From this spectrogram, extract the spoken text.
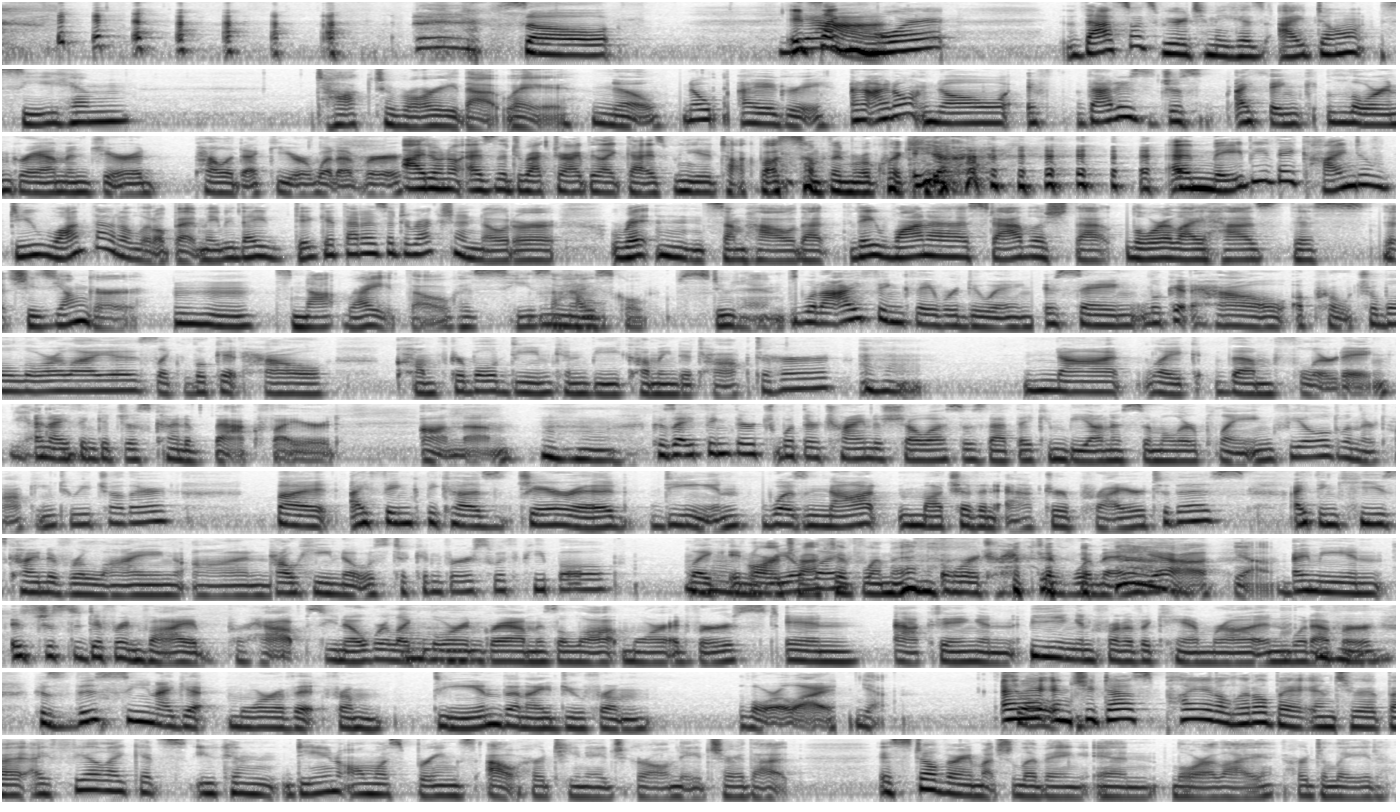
So It's like more. That's what's weird to me because I don't see him talk to Rory that way. No, nope, I agree. And I don't know if that is just, I think, Lauren Graham and Jared Padalecki or whatever. I don't know. As the director, I'd be like, guys, we need to talk about something real quick here. and maybe they kind of do want that a little bit. Maybe they did get that as a direction note or written somehow that they want to establish that Lorelai has this that she's younger. Mm-hmm. It's not right though because he's a high school student. what I think they were doing is saying, look at how approachable Lorelai is. Like, look at how comfortable Dean can be coming to talk to her. Not like them flirting. Yeah. And I think it just kind of backfired on them. Mm-hmm. Because I think they're what they're trying to show us is that they can be on a similar playing field when they're talking to each other. But I think because Jared Dean was not much of an actor prior to this, I think he's kind of relying on how he knows to converse with people, like in Mm-hmm. Or real attractive life, women. or attractive women. Yeah. Yeah. I mean, it's just a different vibe, perhaps, you know, where like Lauren Graham is a lot more adverse in acting and being in front of a camera and whatever. Because this scene, I get more of it from Dean than I do from Lorelai. Yeah. And I, and she does play it a little bit into it, but I feel like it's you can Dean almost brings out her teenage girl nature that is still very much living in Lorelai, her delayed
